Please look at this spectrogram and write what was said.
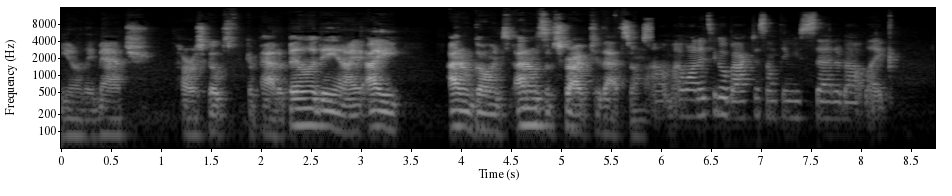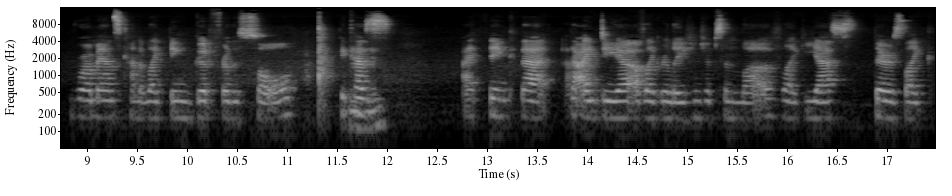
you know they match horoscopes for compatibility and I, I I don't go into I don't subscribe to that so much. Um, I wanted to go back to something you said about like romance kind of like being good for the soul because I think that the idea of like relationships and love, like yes, there's like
